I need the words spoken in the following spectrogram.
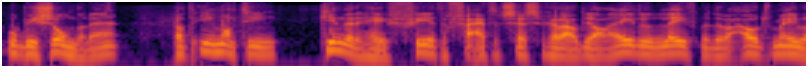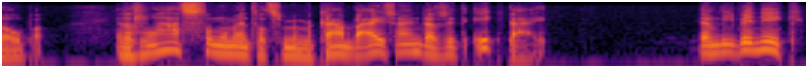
Hoe bijzonder hè. Dat iemand die kinderen heeft, 40, 50, 60 jaar oud, die al heel leven met de ouders meelopen. En dat laatste moment dat ze met elkaar bij zijn, daar zit ik bij. En wie ben ik?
